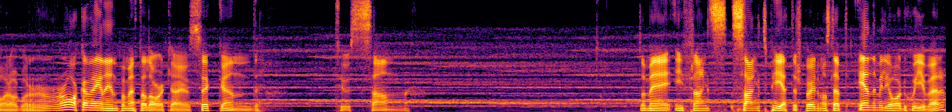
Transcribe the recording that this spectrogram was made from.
Bara att gå raka vägen in på Metal Archive. Second to Sun. De är i Franks Sankt Petersburg. De har släppt en miljard skivor.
